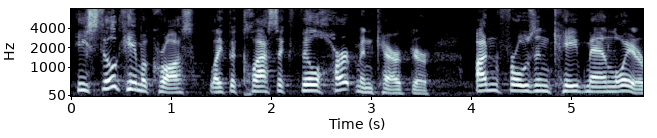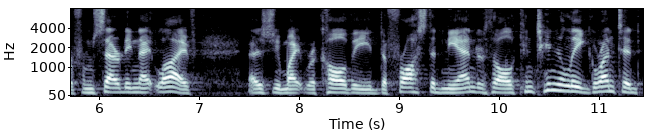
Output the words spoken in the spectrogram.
he still came across like the classic Phil Hartman character, unfrozen caveman lawyer from Saturday Night Live. As you might recall, the defrosted Neanderthal continually grunted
